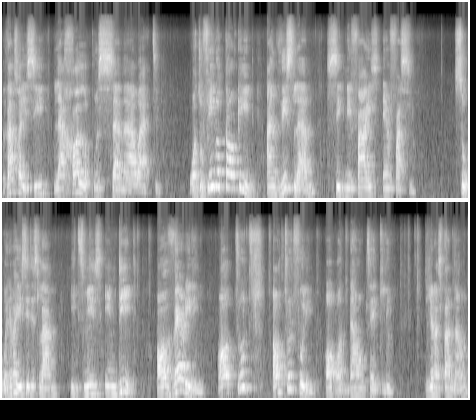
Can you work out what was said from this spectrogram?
That's why you see la khalqus samawati. Wa tufidu tawqid and this lam signifies emphasis. So whenever you see this lam, it means indeed or verily or truth or truthfully or undoubtedly. Do you understand now?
